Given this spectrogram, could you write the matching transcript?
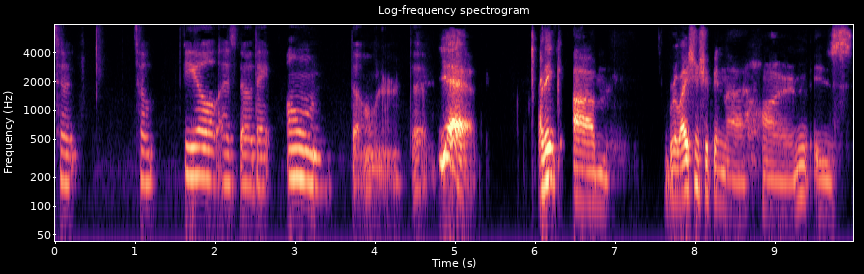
to, to feel as though they own the owner? The... Yeah. I think um, relationship in the home is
